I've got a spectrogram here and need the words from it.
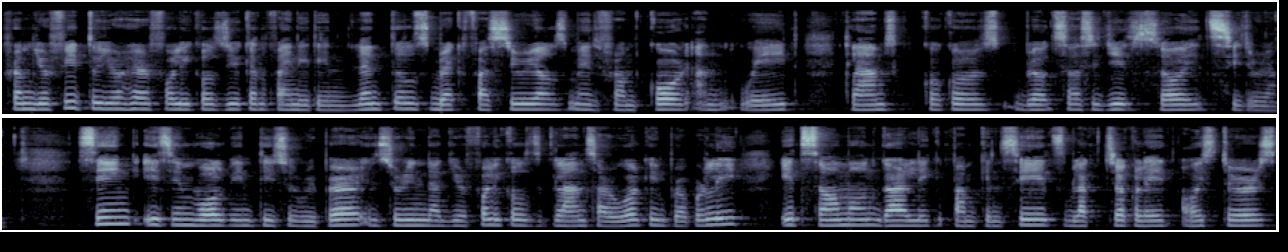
From your feet to your hair follicles, you can find it in lentils, breakfast cereals made from corn and wheat, clams, cockles, blood sausages, soy, etc. Zinc is involved in tissue repair, ensuring that your follicles glands are working properly. Eat salmon, garlic, pumpkin seeds, black chocolate, oysters.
